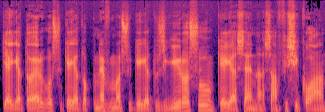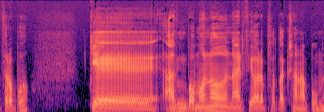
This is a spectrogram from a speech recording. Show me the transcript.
και για το έργο σου και για το πνεύμα σου και για τους γύρω σου και για σένα σαν φυσικό άνθρωπο και ανυπομονώ να έρθει η ώρα που θα τα ξαναπούμε.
